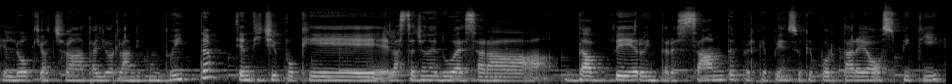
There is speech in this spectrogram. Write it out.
hello-nataliorlandi.it. Ti anticipo che la stagione 2 sarà davvero interessante perché penso che portare ospiti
